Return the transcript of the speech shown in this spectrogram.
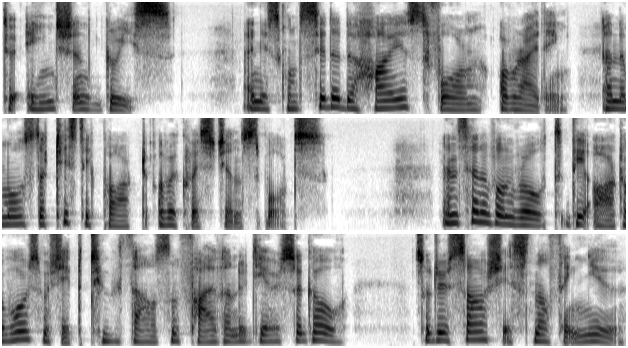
to ancient Greece and is considered the highest form of riding and the most artistic part of equestrian sports. And Xenophon wrote The Art of Horsemanship 2,500 years ago, so dressage is nothing new.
